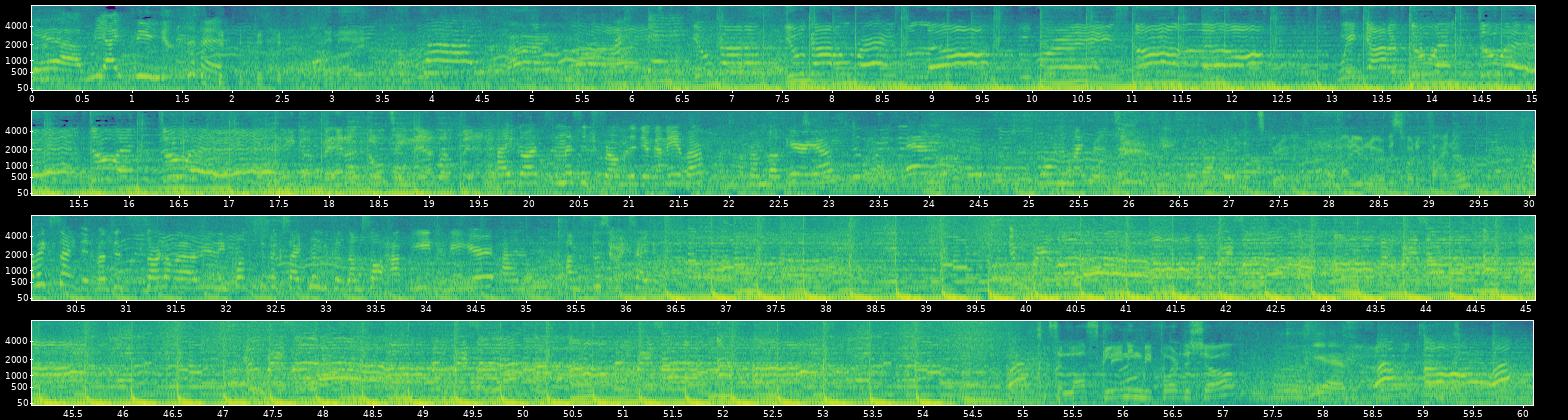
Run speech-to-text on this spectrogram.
Yeah, VIP. Bye. Bye. From Lidia Ganeva from Bulgaria and one of my friends. That's great. Are you nervous for the final? I'm excited, but it's sort of a really positive excitement because I'm so happy to be here and I'm so, so excited. The love. It's the last cleaning before the show. Yes. Oh, oh, oh.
